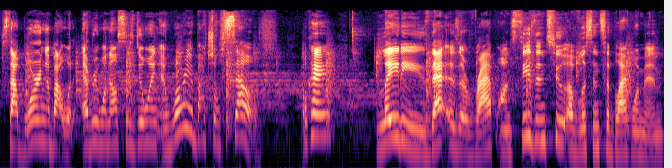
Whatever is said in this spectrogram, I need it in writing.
Stop worrying about what everyone else is doing and worry about yourself, okay? Ladies, that is a wrap on season two of Listen to Black Women.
